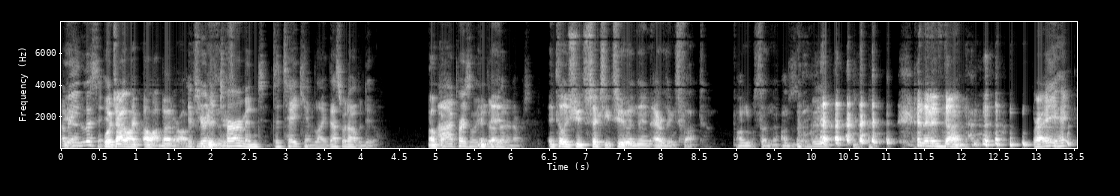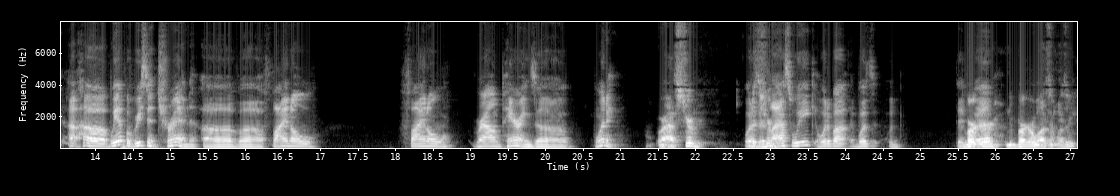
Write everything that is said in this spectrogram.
I Yeah. mean, listen. which if, I like a lot better. Obviously, if you're determined to take him, like that's what I would do. okay, I personally And- they're better numbers. until he shoots sixty-two, and then everything's fucked on Sunday. On So and then it's done, right? Hey, hey, uh, uh, we have a recent trend of uh, final, final round pairings uh winning. That's true. What is That's it? true. Last week? What about was did Berger, Webb? the Berger wasn't, was he?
